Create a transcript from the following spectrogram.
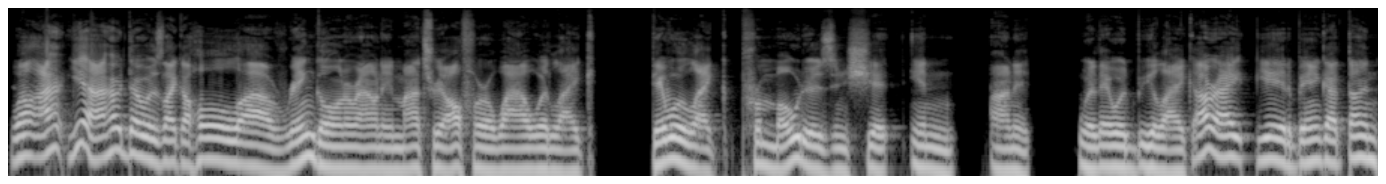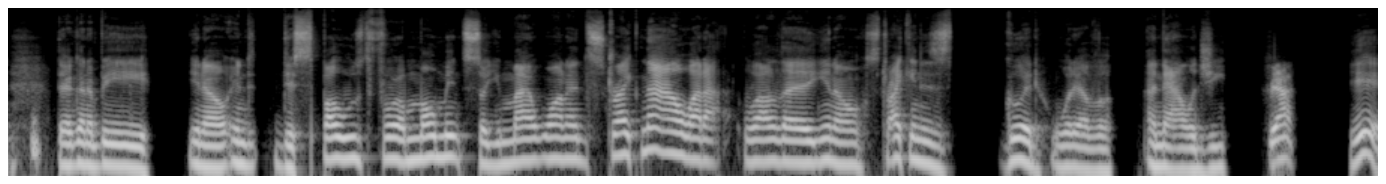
Well, I yeah, I heard there was like a whole uh, ring going around in Montreal for a while where like there were like promoters and shit in on it where they would be like, "All right, yeah, the band got done. They're gonna be you know in, disposed for a moment, so you might want to strike now while the, while the you know striking is good, whatever analogy." Yeah. Yeah.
